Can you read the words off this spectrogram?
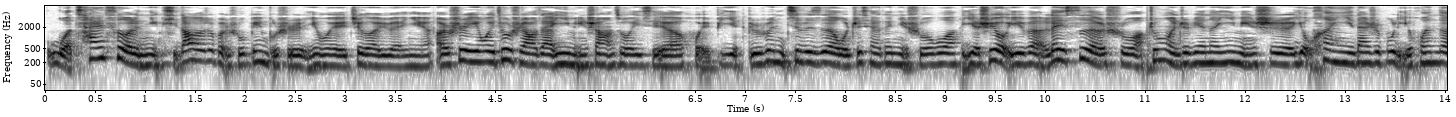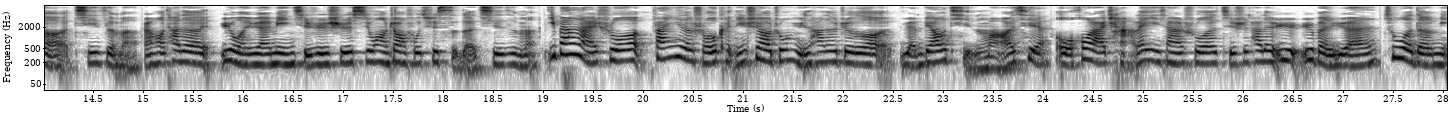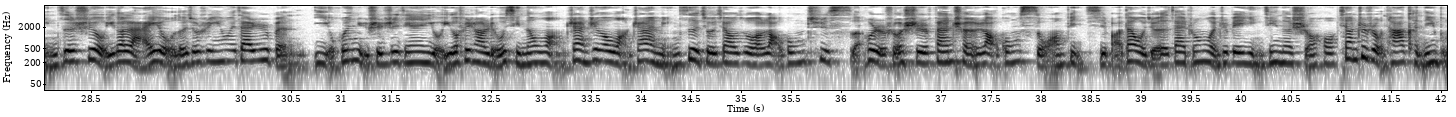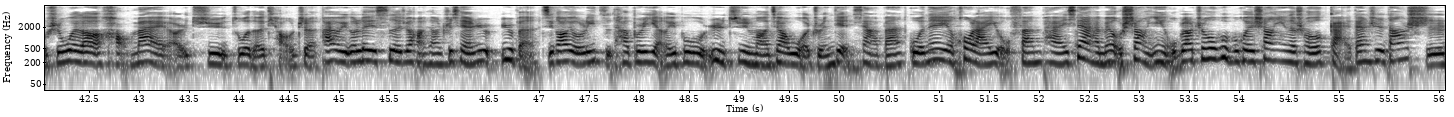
我猜测你提到的这本书并不是因为为这个原因，而是因为就是要在译名上做一些回避。比如说，你记不记得我之前跟你说过，也是有一本类似的书，中文这边的译名是有恨意但是不离婚的妻子们，然后它的日文原名其实是希望丈夫去死的妻子们。一般来说，翻译的时候肯定是要忠于它的这个原标题的嘛，而且我后来查了一下，说其实它的日日本原作的名字是有一个来由的，就是因为在日本已婚女士之间有一个非常流行的网站，这个网站名字就叫做“老公去死”，或者说是翻成“老公死亡笔记”吧。但我觉得在中文这边引进的时候，像这种它肯定不是为了好卖而去做的调整。还有一个类似的，就好像之前日日本极高由里子她不是演了一部日剧吗？叫我准点下班，国内后来有翻拍，现在还没有上映，我不知道之后会不会上映的时候改。但是当时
